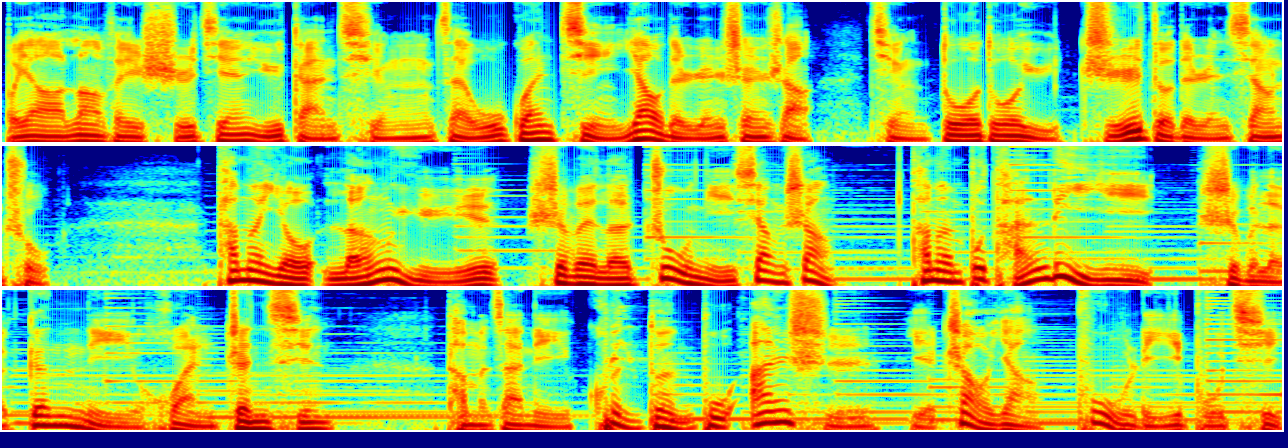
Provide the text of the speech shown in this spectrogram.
不要浪费时间与感情在无关紧要的人身上，请多多与值得的人相处。他们有冷语，是为了助你向上；他们不谈利益，是为了跟你换真心。他们在你困顿不安时，也照样不离不弃。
